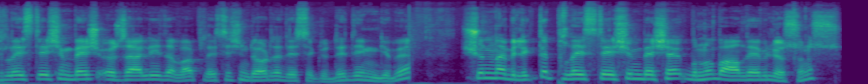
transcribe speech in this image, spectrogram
PlayStation 5 özelliği de var. PlayStation 4'e destekliyor dediğim gibi. Şununla birlikte PlayStation 5'e bunu bağlayabiliyorsunuz.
